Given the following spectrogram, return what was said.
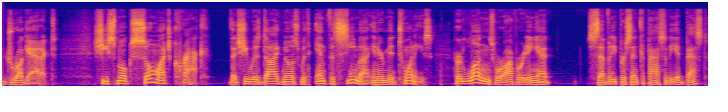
drug addict. She smoked so much crack that she was diagnosed with emphysema in her mid 20s. Her lungs were operating at 70% capacity at best,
